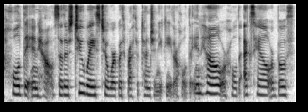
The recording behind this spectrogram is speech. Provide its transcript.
hold the inhale. So there's two ways to work with breath retention. You can either hold the inhale or hold the exhale or both.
